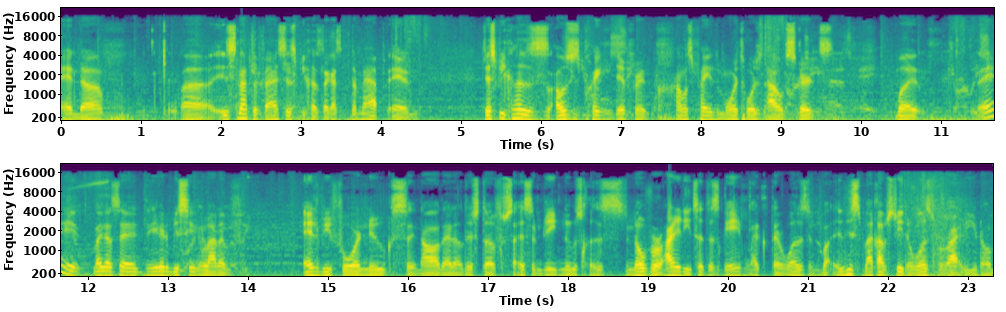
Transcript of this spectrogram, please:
and um, uh, it's not the fastest because, like I said, the map and just because I was just playing different. I was playing more towards the outskirts, but hey, like I said, you're gonna be seeing a lot of NV4 nukes and all that other stuff, SMG nukes, because no variety to this game like there was in at least Black Ops 3. There was variety, you know,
